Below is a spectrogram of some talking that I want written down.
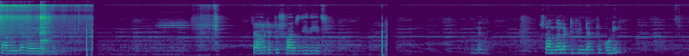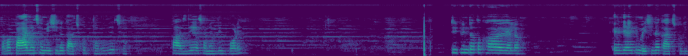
চাউমিনটা হয়ে গেছে। চাউমিনটা একটু সস দিয়ে দিয়েছি? সন্ধ্যাবেলা টিফিনটা একটু করি। তারপর কাজ আছে, মেশিনে কাজ করতে হবে, বুঝেছ? কাজ দিয়ে গেছে অনেকদিন পরে। টিফিনটা তো খাওয়া হয়ে গেল। এই যে একটু মেশিনে কাজ করি।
